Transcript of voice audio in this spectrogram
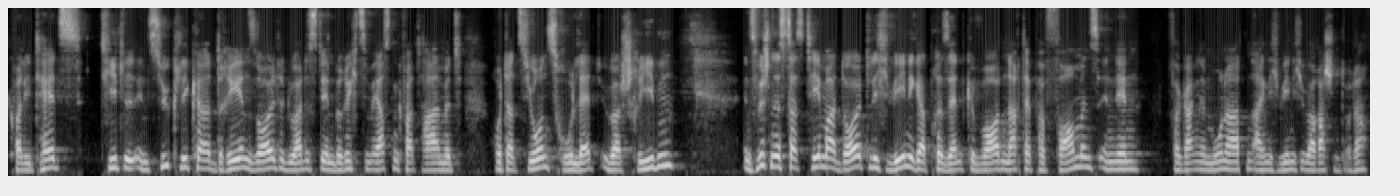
Qualitätstitel in Zyklika drehen sollte. Du hattest den Bericht zum ersten Quartal mit Rotationsroulette überschrieben. Inzwischen ist das Thema deutlich weniger präsent geworden nach der Performance in den vergangenen Monaten. Eigentlich wenig überraschend, oder?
